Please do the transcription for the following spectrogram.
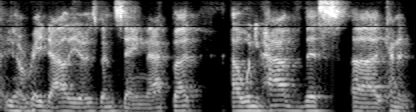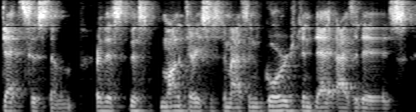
you know, Ray Dalio has been saying that, but uh, when you have this uh, kind of debt system or this this monetary system as engorged in debt as it is,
